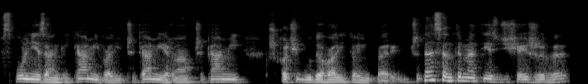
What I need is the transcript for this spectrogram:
wspólnie z Anglikami, Walijczykami, Irlandczykami Szkoci budowali to imperium. Czy ten sentyment jest dzisiaj żywy?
